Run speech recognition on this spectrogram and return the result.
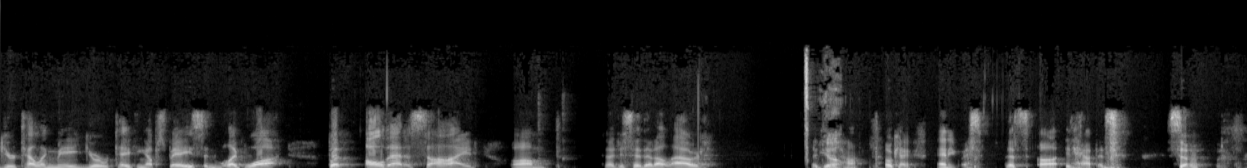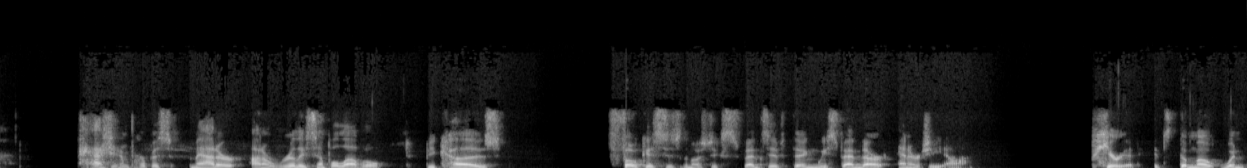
you're telling me you're taking up space, and like what? But all that aside, um, did I just say that out loud? I did, yeah. huh? Okay. Anyways, that's uh, it happens. so passion and purpose matter on a really simple level because focus is the most expensive thing we spend our energy on. Period. It's the mo when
